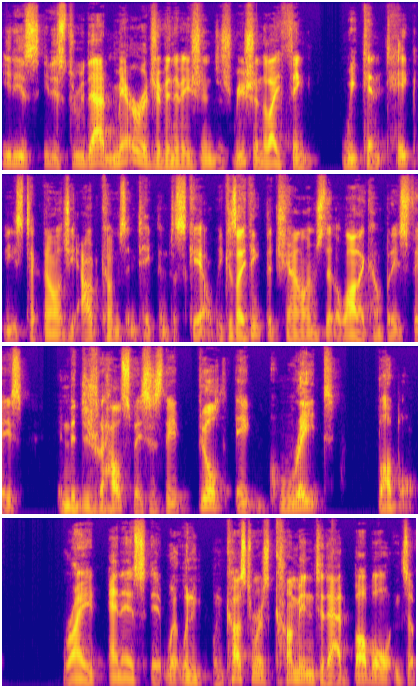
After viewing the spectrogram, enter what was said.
it is it is through that marriage of innovation and distribution that I think we can take these technology outcomes and take them to scale. Because I think the challenge that a lot of companies face in the digital health space is they've built a great bubble right? And as it, when when customers come into that bubble, it's a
